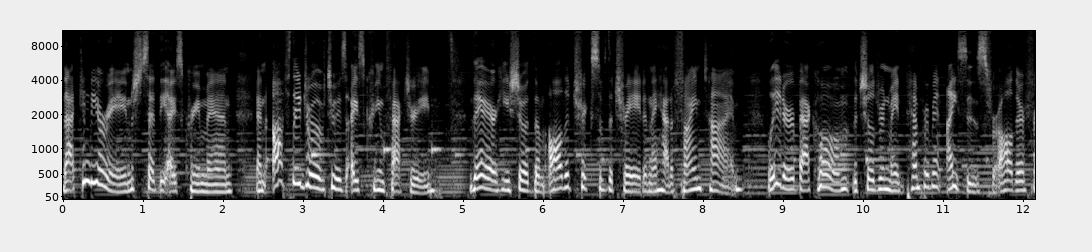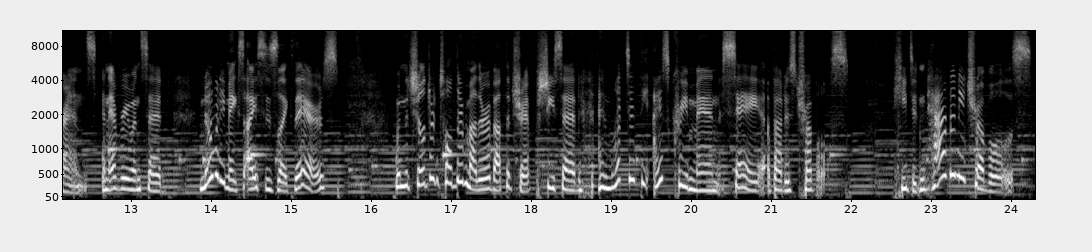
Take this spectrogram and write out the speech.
That can be arranged, said the ice cream man, and off they drove to his ice cream factory. There, he showed them all the tricks of the trade, and they had a fine time. Later, back home, the children made peppermint ices for all their friends, and everyone said, Nobody makes ices like theirs. When the children told their mother about the trip, she said, And what did the ice cream man say about his troubles? He didn't have any troubles.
